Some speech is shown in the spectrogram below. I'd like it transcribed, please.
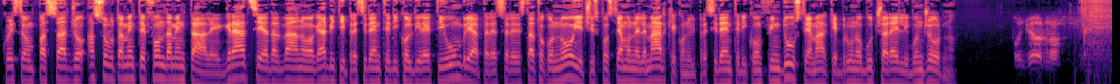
Questo è un passaggio assolutamente fondamentale. Grazie ad Albano Agabiti, presidente di Coldiretti Umbria, per essere stato con noi e ci spostiamo nelle Marche con il presidente di Confindustria Marche Bruno Bucciarelli. Buongiorno. Buongiorno.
